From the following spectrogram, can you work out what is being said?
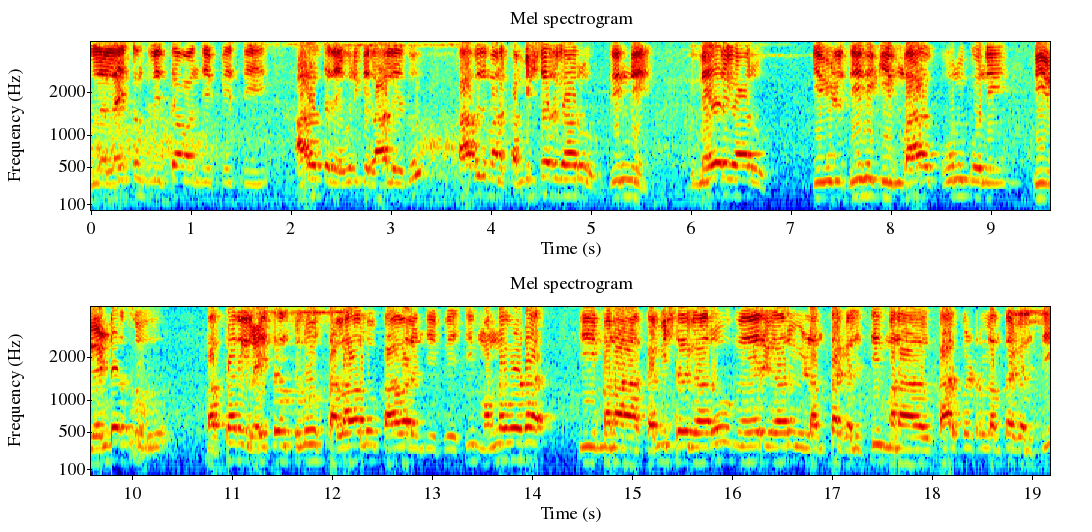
ఇలా లైసెన్సులు ఇద్దామని చెప్పేసి ఆలోచన ఎవరికి రాలేదు. కాకపోతే మన కమిషనర్ గారు దీన్ని మేయర్ గారు ఈ దీనికి బాగా పూనుకొని ఈ వెండర్స్ మొత్తానికి లైసెన్సులు స్థలాలు కావాలని చెప్పేసి మొన్న కూడా ఈ మన కమిషనర్ గారు మేయర్ గారు వీళ్ళంతా కలిసి మన కార్పొరేటర్లు అంతా కలిసి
